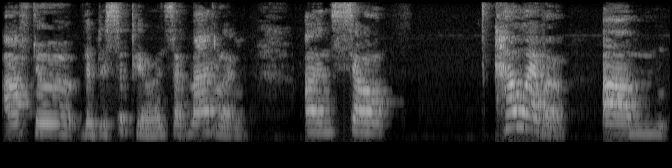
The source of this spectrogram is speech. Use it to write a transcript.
after the disappearance of Madeleine. And so, however, um,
